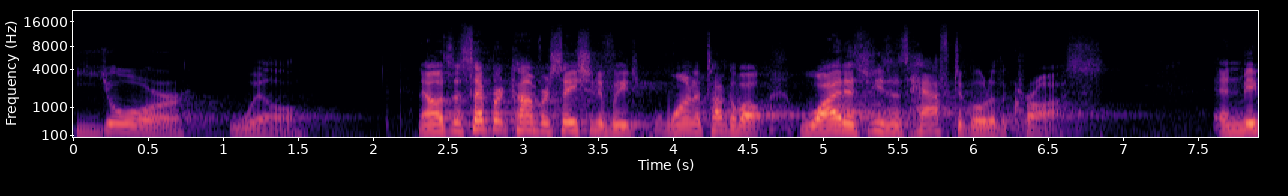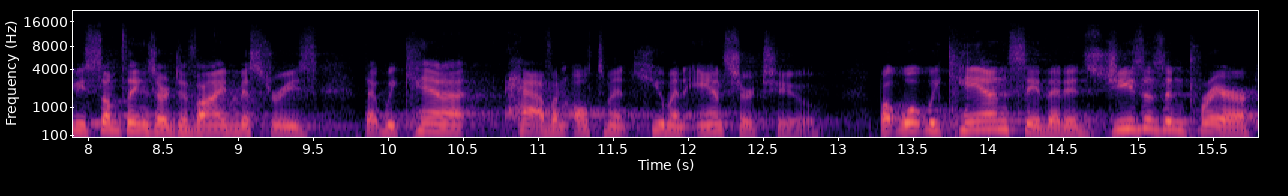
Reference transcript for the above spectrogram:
your will. Now, it's a separate conversation if we want to talk about why does Jesus have to go to the cross? And maybe some things are divine mysteries that we cannot have an ultimate human answer to. But what we can say that it's Jesus in prayer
